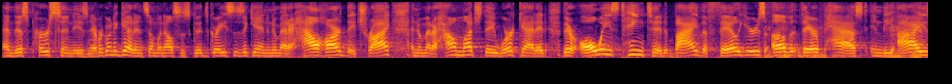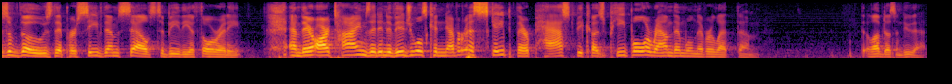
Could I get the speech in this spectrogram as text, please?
And this person is never going to get in someone else's good graces again. And no matter how hard they try and no matter how much they work at it, they're always tainted by the failures of their past in the eyes of those that perceive themselves to be the authority. And there are times that individuals can never escape their past because people around them will never let them. Love doesn't do that.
